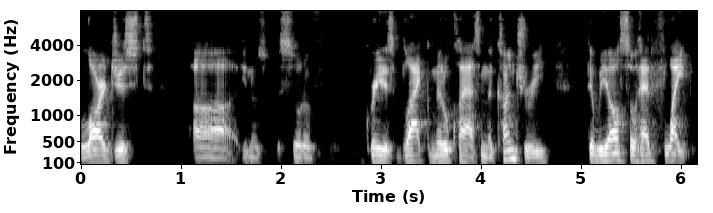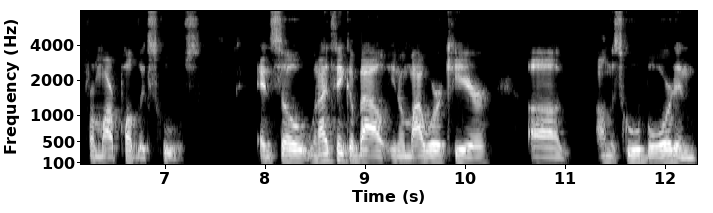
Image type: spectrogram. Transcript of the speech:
largest uh, you know sort of greatest black middle class in the country, that we also had flight from our public schools. And so when I think about you know my work here uh, on the school board and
